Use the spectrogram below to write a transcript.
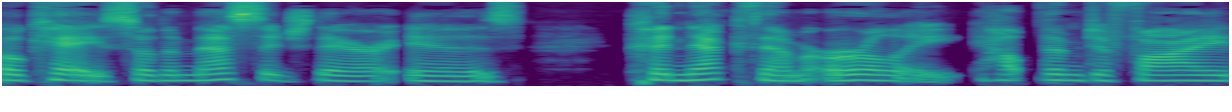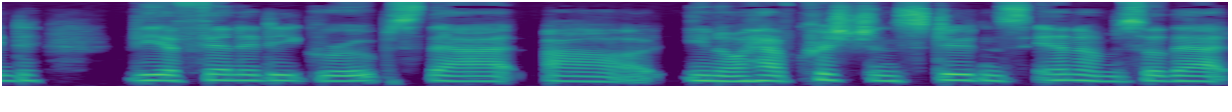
okay, so the message there is connect them early, help them to find the affinity groups that uh, you know have Christian students in them, so that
